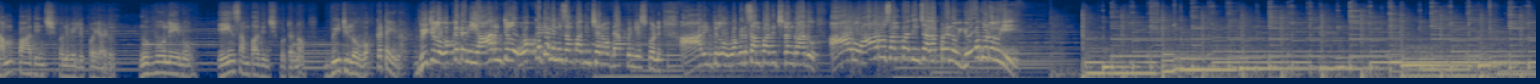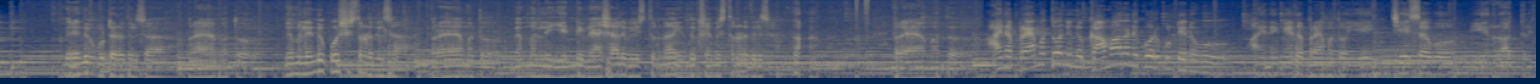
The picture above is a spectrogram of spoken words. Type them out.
సంపాదించుకొని వెళ్ళిపోయాడు. నువ్వు నేను ఏం సంపాదించుకుంటున్నాం? వీటిలో ఒక్కటైనా వీటిలో ఒక్కటైనా ఈ ఆరింటిలో ఒక్కటైనా మీరు సంపాదించారో జ్ఞాపకం చేసుకోండి. ఆరింటిలో ఒకటి సంపాదించడం కాదు ఆరు ఆరు సంపాదించాలి అప్పుడే నువ్వు యోగుడవి మీరు ఎందుకు పుట్టారో తెలుసా? ప్రయామతో మిమ్మల్ని ఎందుకు పోషిస్తున్నాడో తెలుసా? ప్రయామతో మిమ్మల్ని ఎన్ని వేషాలు వేస్తున్నా ఎందుకు క్షమిస్తున్నాడో తెలుసా? ప్రేమతో. ఆయన ప్రేమతో నిన్ను కామాలని కోరుకుంటే నువ్వు ఆయన మీద ప్రేమతో ఏం చేసావో ఈ రాత్రి?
